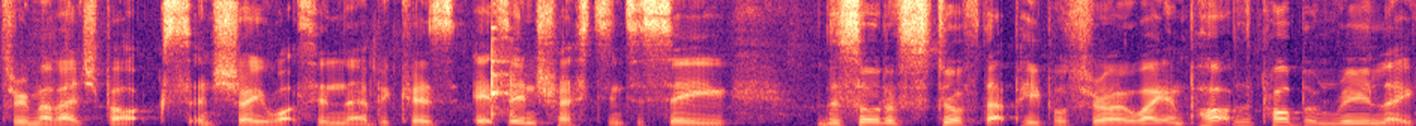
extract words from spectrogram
through my veg box and show you what's in there because it's interesting to see the sort of stuff that people throw away. And part of the problem, really,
